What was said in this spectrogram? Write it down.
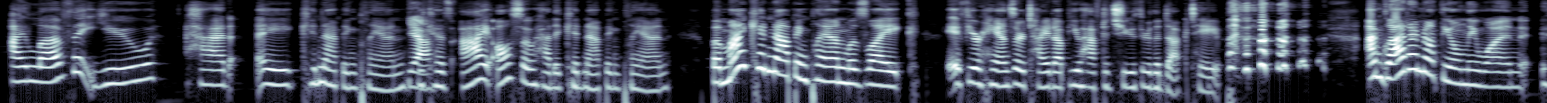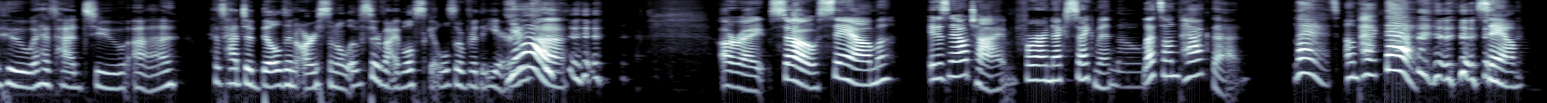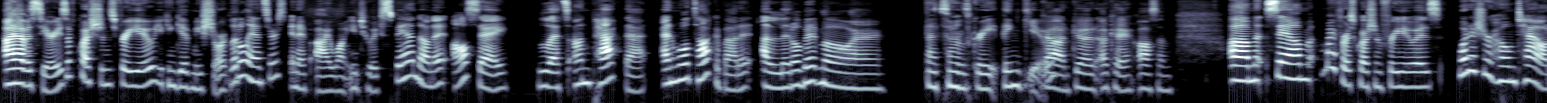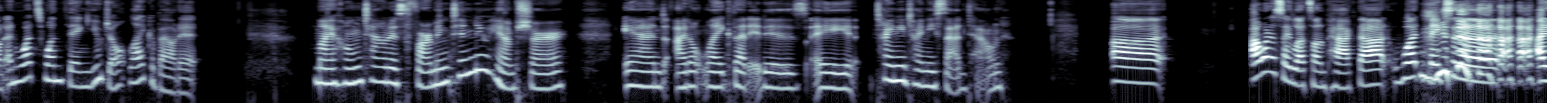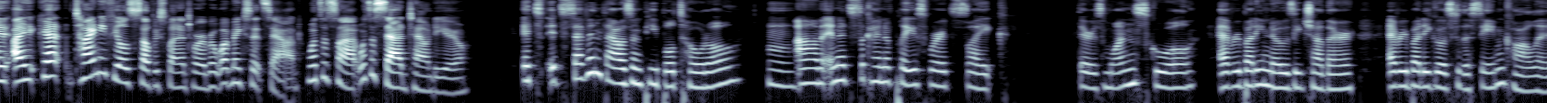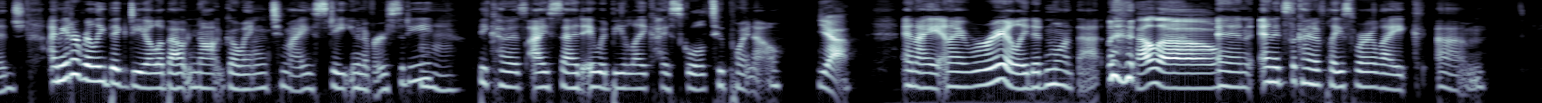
I love that you had a kidnapping plan Yeah. because I also had a kidnapping plan. But my kidnapping plan was like if your hands are tied up, you have to chew through the duct tape. I'm glad I'm not the only one who has had to uh has had to build an arsenal of survival skills over the years. Yeah. All right. So, Sam, it is now time for our next segment. No. Let's unpack that. Let's unpack that. Sam, I have a series of questions for you. You can give me short little answers. And if I want you to expand on it, I'll say, let's unpack that. And we'll talk about it a little bit more. that sounds great. Thank you. God, good. Okay, awesome. Um, Sam, my first question for you is What is your hometown and what's one thing you don't like about it? My hometown is Farmington, New Hampshire, and I don't like that it is a tiny, tiny, sad town. Uh, I want to say let's unpack that. What makes it a I, I get tiny feels self-explanatory, but what makes it sad? What's a sad what's a sad town to you? it's it's seven thousand people total, Hmm. um, and it's the kind of place where it's like there's one school, everybody knows each other, everybody goes to the same college. I made a really big deal about not going to my state university Mhm. because I said it would be like high school 2.0, Yeah. And I and I really didn't want that. Hello. and and it's the kind of place where like um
